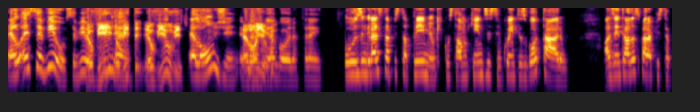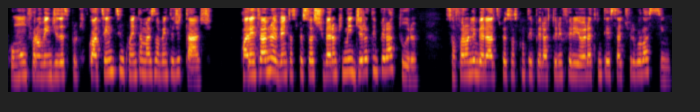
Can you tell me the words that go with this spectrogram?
é é, Você viu? Você viu? Eu vi, eu é? vi, eu vi o vídeo. É longe? Eu É longe, eu vi. agora, peraí. Os ingressos da pista premium, que custavam 550, esgotaram. As entradas para a pista comum foram vendidas por 450 mais 90 de taxa. Para entrar no evento, as pessoas tiveram que medir a temperatura. Só foram liberadas pessoas com temperatura inferior a 37,5.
